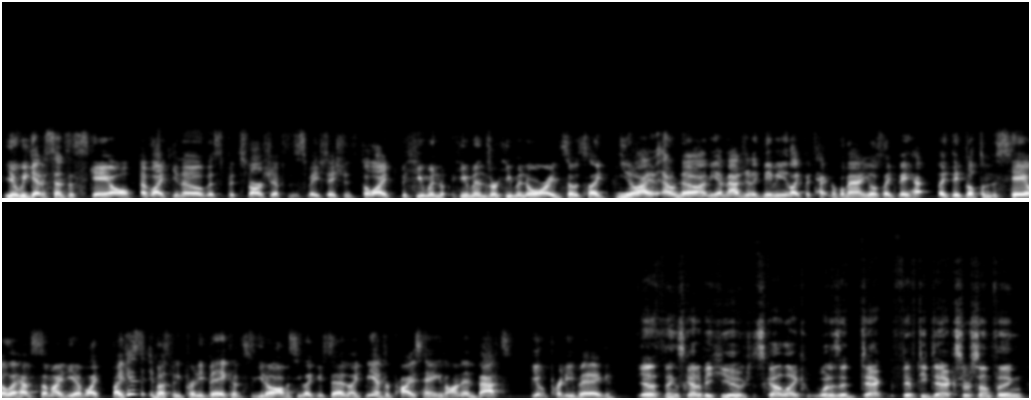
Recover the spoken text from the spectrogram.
you know, we get a sense of scale of like, you know, the starships and the space stations to like the human humans or humanoid. So it's like, you know, I, I don't know. I mean, imagine like maybe like the technical manuals, like they have, like they built them to scale. They have some idea of like, but I guess it must be pretty big because, you know, obviously, like you said, like the Enterprise hangs on and that's, you know, pretty big. Yeah, the thing's got to be huge. It's got like, what is it, deck, 50 decks or something?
